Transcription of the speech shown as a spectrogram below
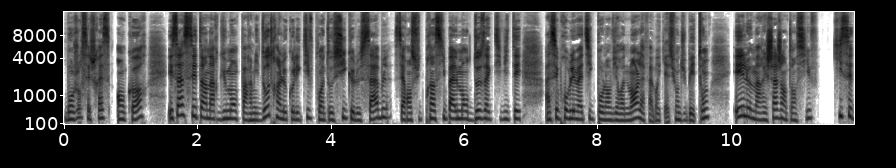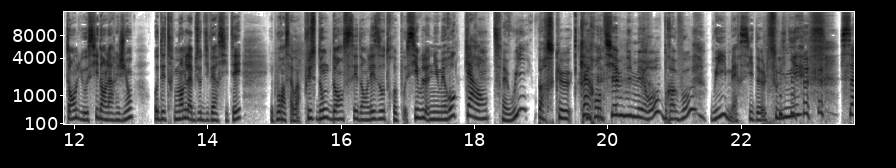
Bonjour sécheresse encore. Et ça c'est un argument parmi d'autres. Hein. Le collectif pointe aussi que le sable sert ensuite principalement deux activités assez problématique pour l'environnement, la fabrication du béton et le maraîchage intensif qui s'étend lui aussi dans la région au détriment de la biodiversité. Et pour en savoir plus, donc dans C'est dans les autres possibles, numéro 40. Eh oui, parce que 40e numéro, bravo. Oui, merci de le souligner. Ça,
